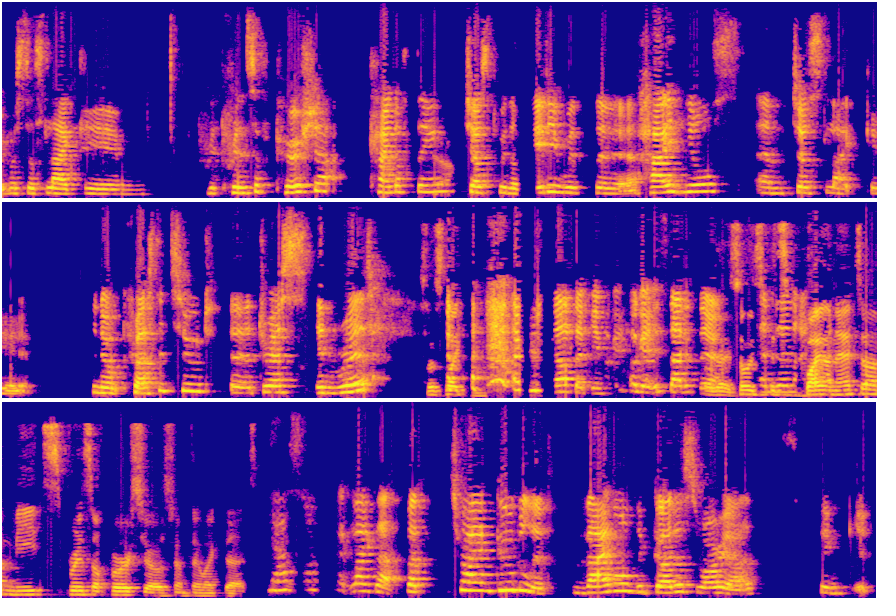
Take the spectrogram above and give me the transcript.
it was just like um, the Prince of Persia kind of thing, Yeah. just with a lady with uh, high heels and just like uh, you know prostitute uh, dress in red. So it's like I really love that game. Okay, it started there. okay, so it's And it's then I- Bayonetta meets Prince of Persia or something like that. Yeah, something like that. But try and Google it. Vinyl, the Goddess Warrior. I think it,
